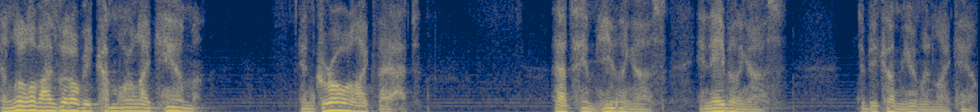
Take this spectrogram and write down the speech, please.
And little by little become more like Him and grow like that. That's Him healing us, enabling us to become human like Him.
